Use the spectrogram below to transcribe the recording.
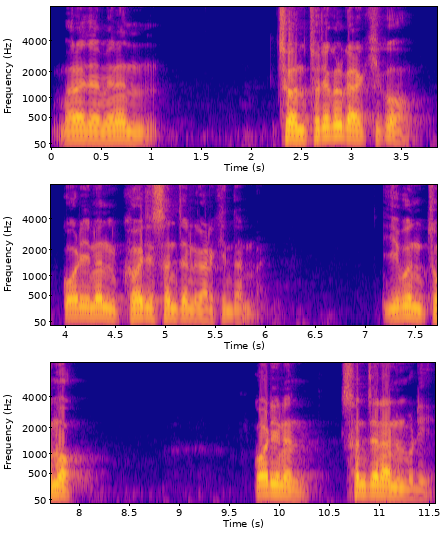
말하자면은 전투력을 가리키고 꼬리는 거짓 선전을 가리킨단 말. 입은 두목, 꼬리는 선전하는 무리.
